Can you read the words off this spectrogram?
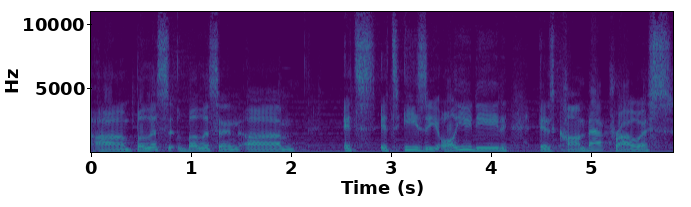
Um, but listen, but listen, um, it's it's easy. All you need is combat prowess.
